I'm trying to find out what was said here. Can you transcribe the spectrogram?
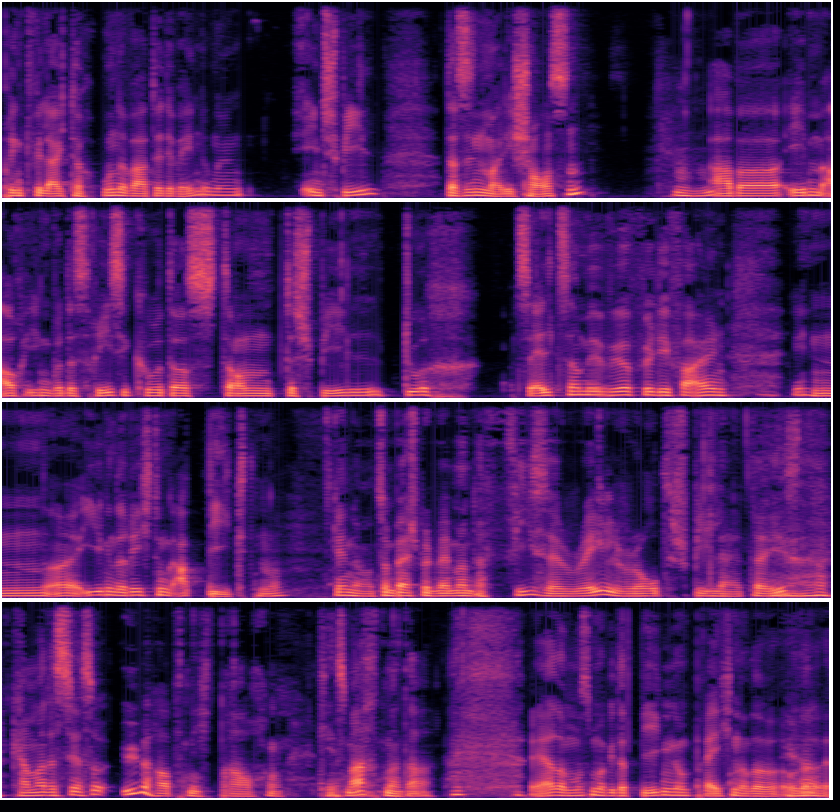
bringt vielleicht auch unerwartete Wendungen ins Spiel. Das sind mal die Chancen. Aber eben auch irgendwo das Risiko, dass dann das Spiel durch seltsame Würfel, die fallen, in äh, irgendeine Richtung abbiegt. Ne? Genau, zum Beispiel, wenn man der fiese Railroad-Spielleiter ist, kann man das ja so überhaupt nicht brauchen. Was macht man da? Ja, da muss man wieder biegen und brechen oder, oder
